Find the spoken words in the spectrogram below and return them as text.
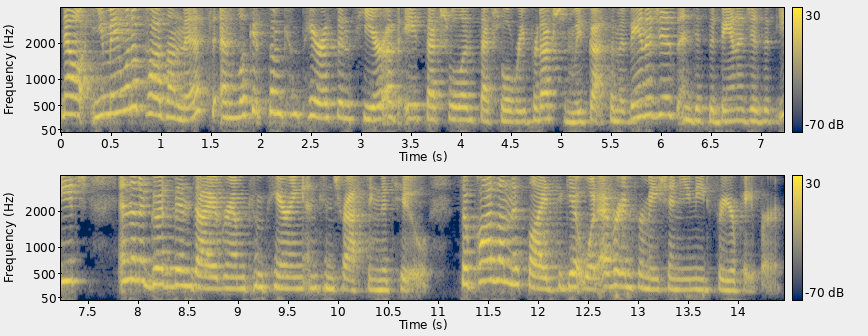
Now, you may want to pause on this and look at some comparisons here of asexual and sexual reproduction. We've got some advantages and disadvantages of each, and then a good Venn diagram comparing and contrasting the two. So pause on this slide to get whatever information you need for your paper.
